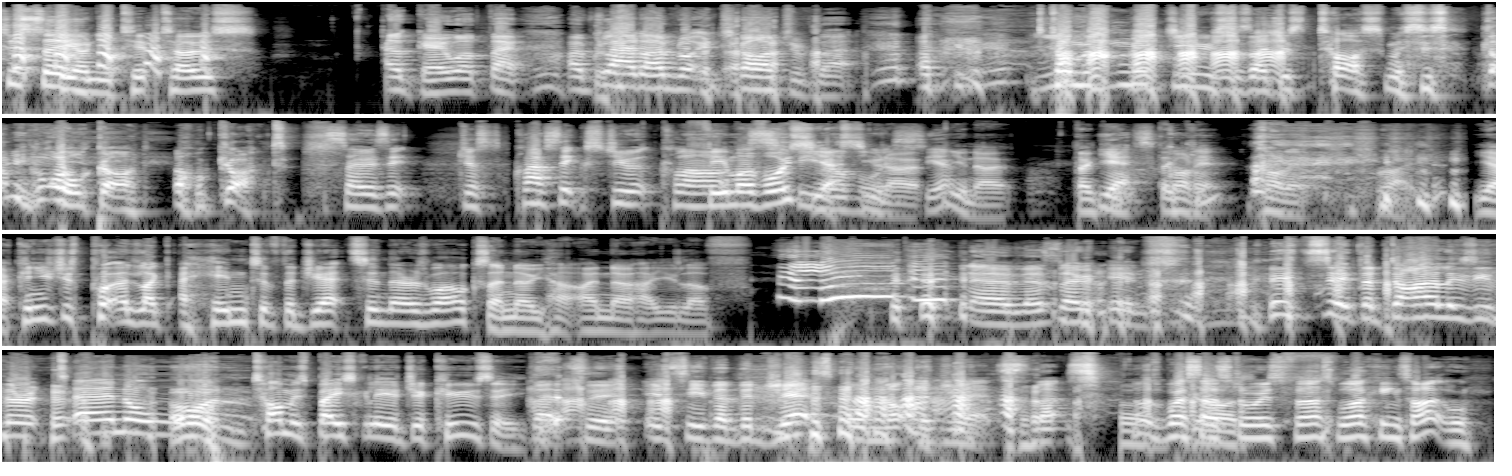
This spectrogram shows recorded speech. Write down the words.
just stay on your tiptoes. Okay, well, thank. I'm glad I'm not in charge of that. Tom is mid as I just toss Mrs. Oh God! Oh God! So is it just classic Stuart Clark? Female voice? female yes, you know. yeah? You know. Thank Yes, you. Thank got you. it, got it. Right. Yeah, can you just put a, like a hint of the Jets in there as well? Because I know you ha- I know how you love. Hello. no, there's no hint. it's it. The dial is either at ten or Oh. one. Tom is basically a jacuzzi. That's it. It's either the Jets or not the Jets. That's oh, That was West Side God. Story's first working title.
